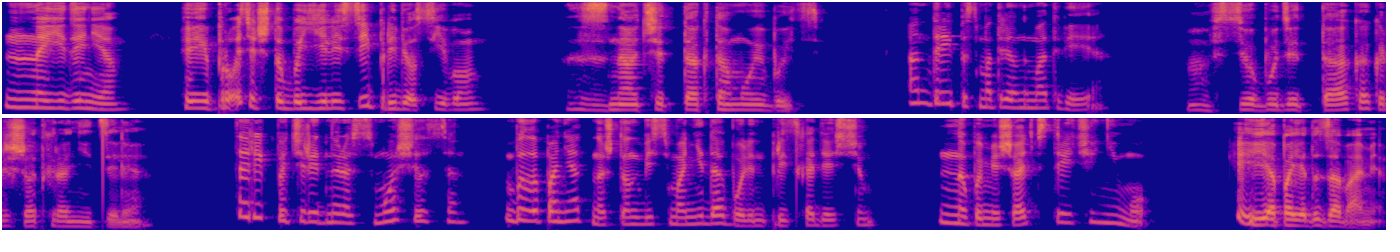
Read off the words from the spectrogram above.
Наедине. И просит, чтобы Елисей привез его. Значит, так тому и быть. Андрей посмотрел на Матвея. Все будет так, как решат хранители. Старик в очередной раз сморщился. Было понятно, что он весьма недоволен происходящим, но помешать встрече не мог. «Я поеду за вами».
